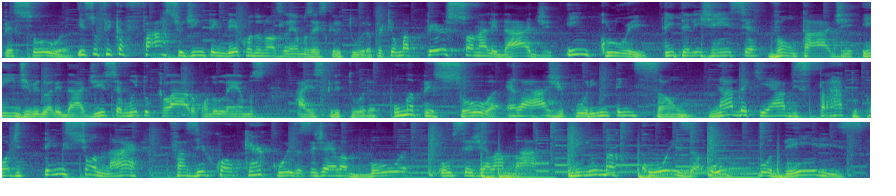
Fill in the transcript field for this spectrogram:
pessoa. Isso fica fácil de entender quando nós lemos a Escritura, porque uma personalidade inclui inteligência, vontade e individualidade. Isso é muito claro quando lemos a escritura. Uma pessoa, ela age por intenção. Nada que é abstrato pode tensionar fazer qualquer coisa, seja ela boa ou seja ela má. Nenhuma coisa ou poderes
